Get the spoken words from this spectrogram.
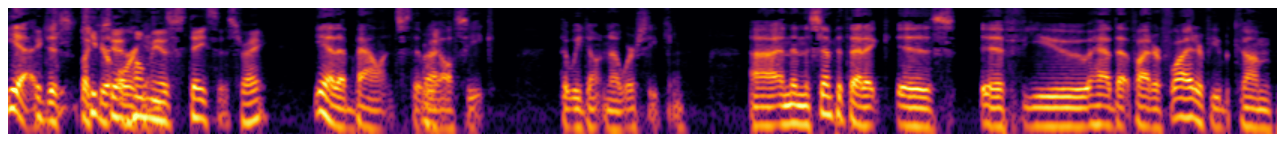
yeah, It just ke- like keeps your you at homeostasis, right? Yeah, that balance that we all seek, that we don't know we're seeking. Uh, and then the sympathetic is if you have that fight or flight, or if you become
